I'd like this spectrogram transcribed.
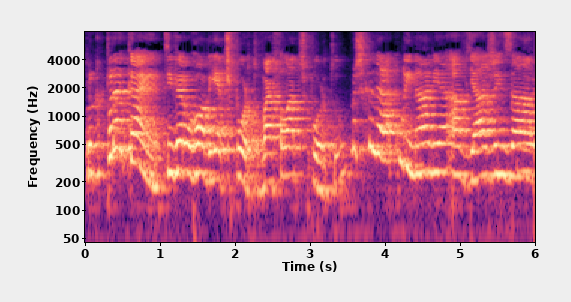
Porque para quem tiver o hobby é desporto, vai falar de desporto, mas se calhar há culinária, há viagens, há,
